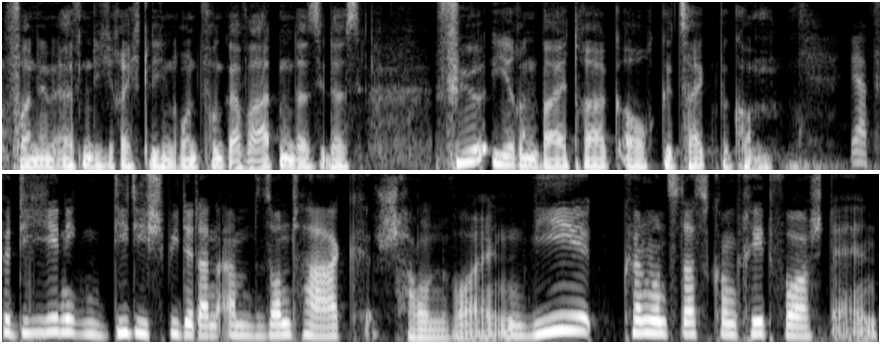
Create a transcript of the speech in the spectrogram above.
von dem öffentlich-rechtlichen Rundfunk erwarten, dass sie das für ihren Beitrag auch gezeigt bekommen. Ja, für diejenigen, die die Spiele dann am Sonntag schauen wollen, wie können wir uns das konkret vorstellen?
